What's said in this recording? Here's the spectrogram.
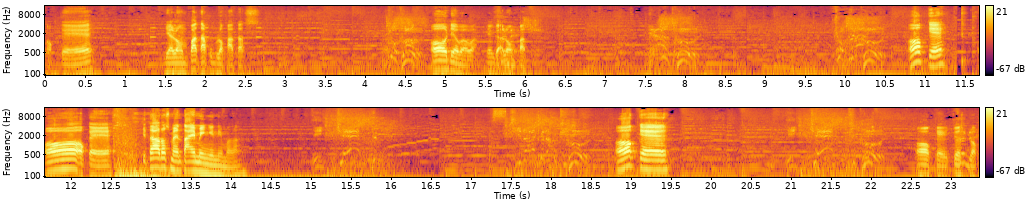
Oke. Dia lompat, aku blok atas. Oh, dia bawah. Dia nggak lompat. Oke. Oh, oke. Kita harus main timing ini malah. Oke. Good. Oke, just block.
